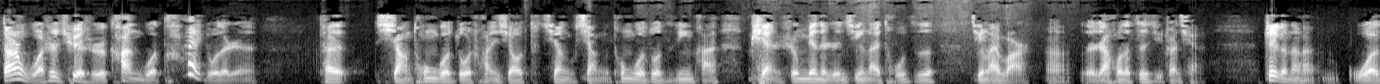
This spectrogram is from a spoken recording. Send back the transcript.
当然，我是确实看过太多的人，他想通过做传销，想想通过做资金盘骗身边的人进来投资、进来玩啊，然后呢自己赚钱。这个呢，我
